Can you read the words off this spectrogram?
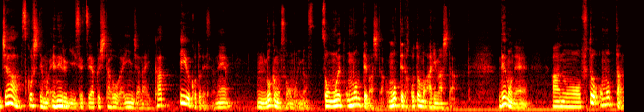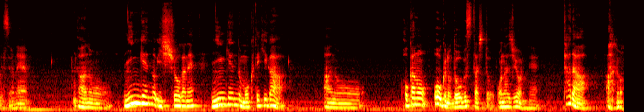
じゃあ少しでもエネルギー節約した方がいいんじゃないかっていうことですよね、うん、僕もそう思います。そう思思ってました。思ってたこともありました。でもねあのふと思ったんですよね。あの人間の一生がね人間の目的があの他の多くの動物たちと同じようにねただあの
